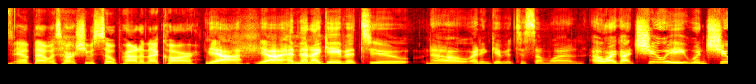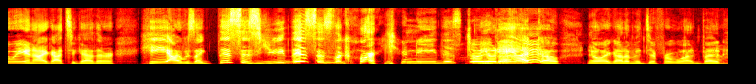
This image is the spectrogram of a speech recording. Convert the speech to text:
yep, that was her. She was so proud of that car. Yeah, yeah. And then Mm-hmm. I gave it to no, I didn't give it to someone. Oh, I got Chewy when Chewy and I got together. He, I was like, this is you. This is the car you need. This Toyota gave it? Echo. No, I got him a different one, but Oh.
